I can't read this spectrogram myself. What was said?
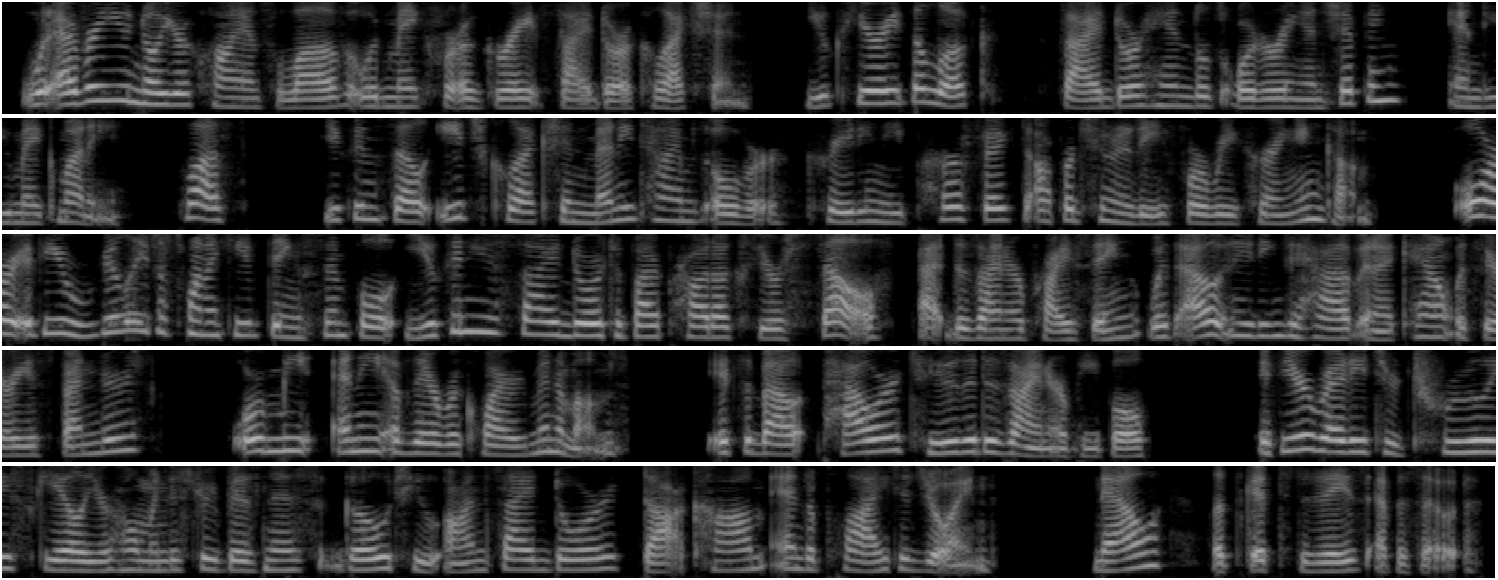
Whatever you know your clients love would make for a great side door collection. You curate the look, Side Door handles ordering and shipping, and you make money. Plus, you can sell each collection many times over, creating the perfect opportunity for recurring income. Or if you really just want to keep things simple, you can use Side Door to buy products yourself at designer pricing without needing to have an account with various vendors or meet any of their required minimums. It's about power to the designer, people. If you're ready to truly scale your home industry business, go to onsidedoor.com and apply to join. Now, let's get to today's episode.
